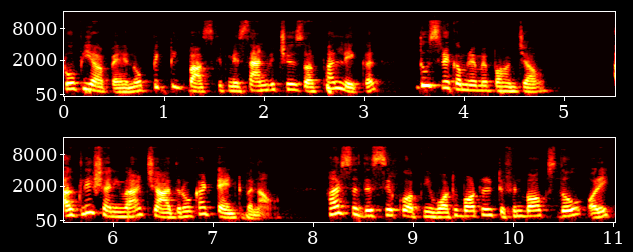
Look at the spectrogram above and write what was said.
टोपियाँ पहनो पिकनिक बास्केट में सैंडविचेस और फल लेकर दूसरे कमरे में पहुँच जाओ. अगले शनिवार चादरों का टेंट बनाओ. हर सदस्य को अपनी वाटर बॉटल टिफ़िन बॉक्स दो और एक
